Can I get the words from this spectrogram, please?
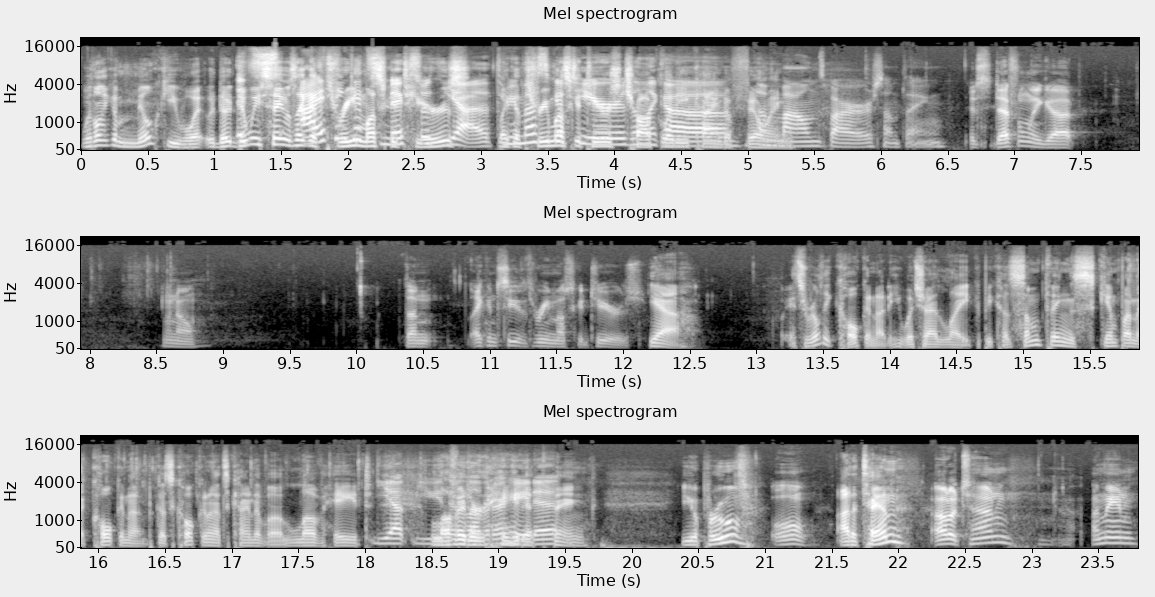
with like a milky way. Didn't we say it was like I a think Three it's mixed with- Musketeers? yeah, like three a Three Musketeers and chocolatey like a, kind of filling. A filling. Mounds bar or something. It's definitely got, you know, then I can see the Three Musketeers. Yeah. It's really coconutty, which I like because some things skimp on the coconut because coconut's kind of a love hate. Yep, you love either it or it or hate, hate it it. thing. You approve? Oh, Out of 10? out of ten, I mean,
